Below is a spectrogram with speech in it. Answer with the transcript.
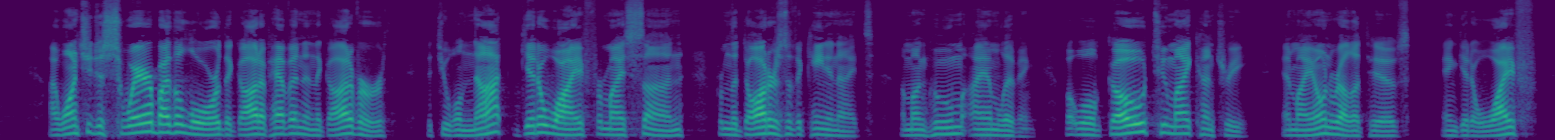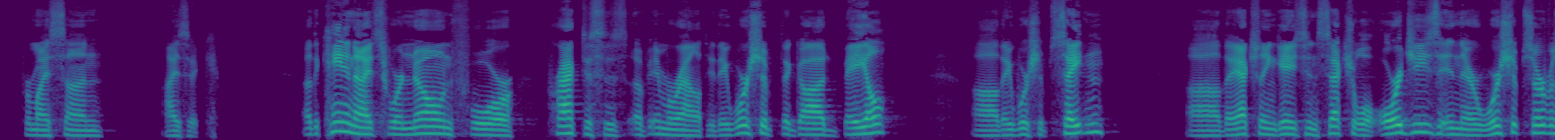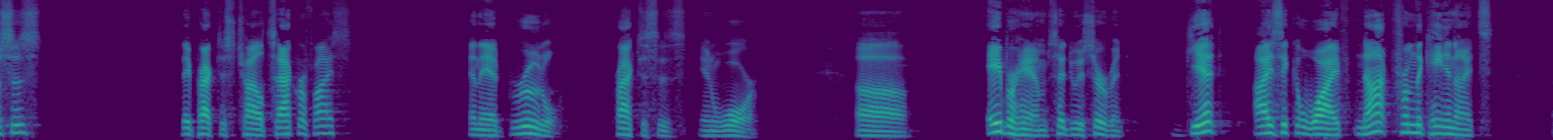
I want you to swear by the Lord, the God of heaven and the God of earth, that you will not get a wife for my son from the daughters of the Canaanites, among whom I am living, but will go to my country and my own relatives and get a wife for my son Isaac. Uh, the Canaanites were known for practices of immorality. They worshiped the god Baal, uh, they worshiped Satan, uh, they actually engaged in sexual orgies in their worship services. They practiced child sacrifice. And they had brutal practices in war. Uh, Abraham said to his servant, Get Isaac a wife, not from the Canaanites.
